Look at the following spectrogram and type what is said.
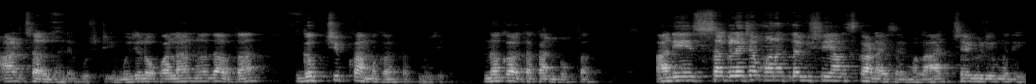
आड चालू झाल्या गोष्टी. म्हणजे लोकांना न धावता गपचिप कामं करतात म्हणजे. न कळता कान फुकतात आणि सगळ्याच्या मनातला विषय आज काढायचा आहे मला आजच्या व्हिडिओमध्ये.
